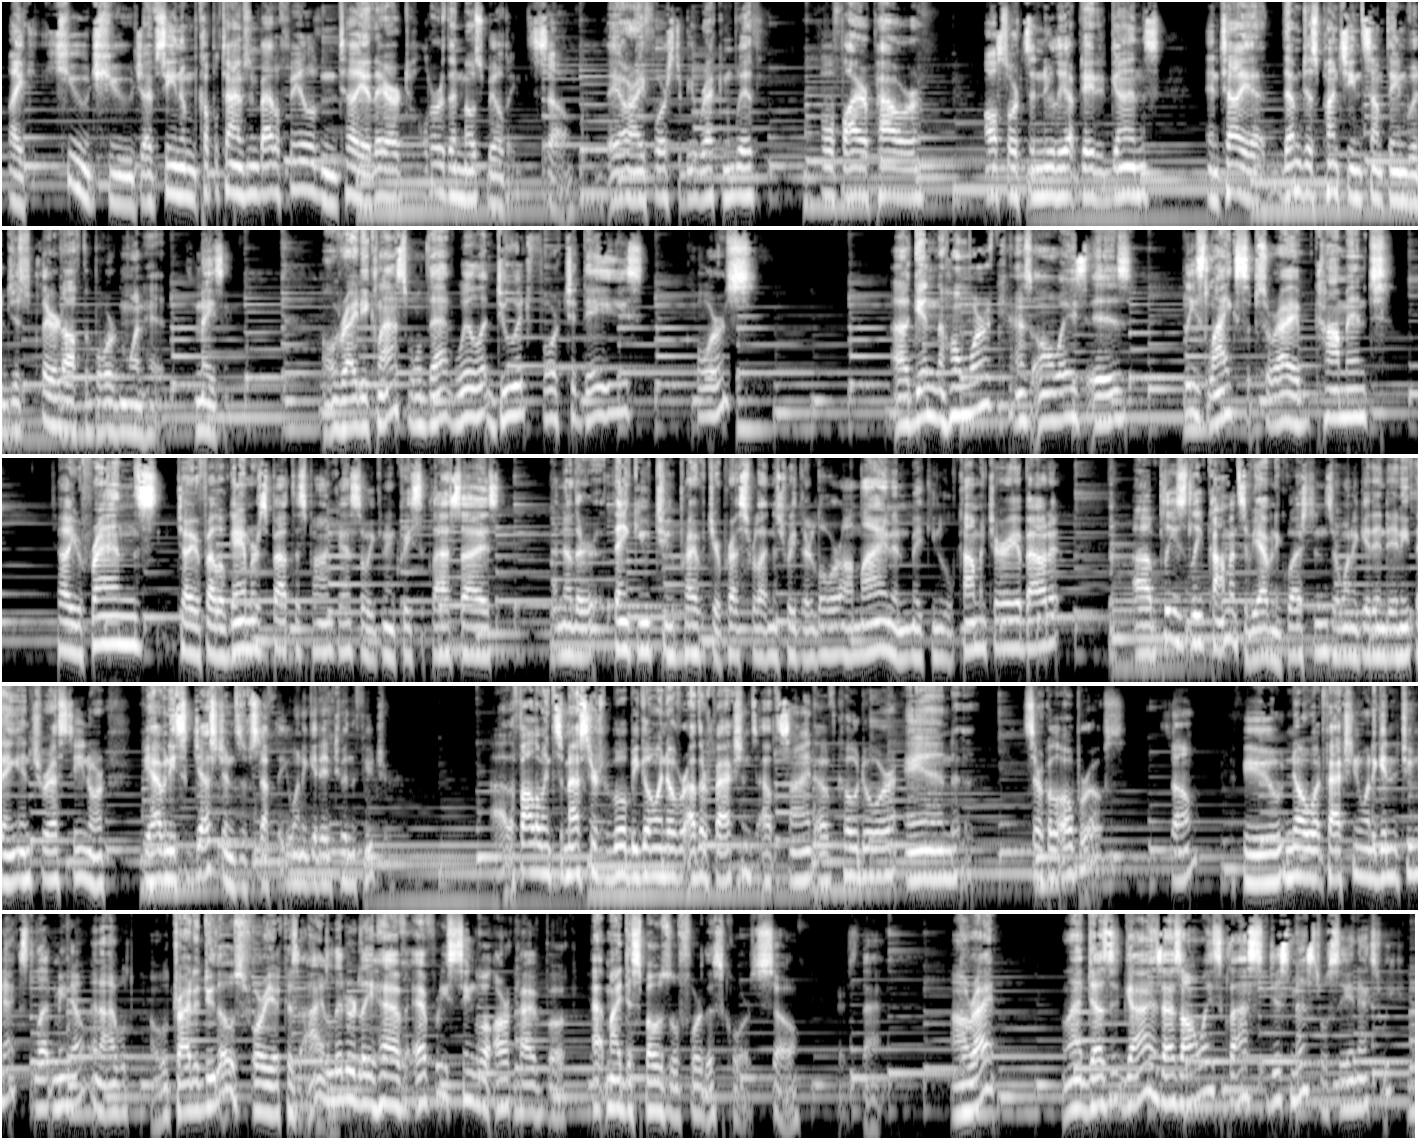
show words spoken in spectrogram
Like, huge, huge. I've seen them a couple times in Battlefield and tell you they are taller than most buildings. So they are a force to be reckoned with. Full firepower, all sorts of newly updated guns, and tell you, them just punching something would just clear it off the board in one hit. It's amazing. Alrighty, class. Well, that will do it for today's course. Again, the homework, as always, is please like, subscribe, comment, tell your friends, Tell your fellow gamers about this podcast so we can increase the class size. Another thank you to Privateer Press for letting us read their lore online and making a little commentary about it. Uh, please leave comments if you have any questions or want to get into anything interesting, or if you have any suggestions of stuff that you want to get into in the future. Uh, the following semesters, we will be going over other factions outside of Khador and Circle Orboros. So, If you know what faction you want to get into next, let me know, and I will I will try to do those for you because I literally have every single archive book at my disposal for this course. So there's that. All right. Well, that does it, guys. As always, class dismissed. We'll see you next week.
